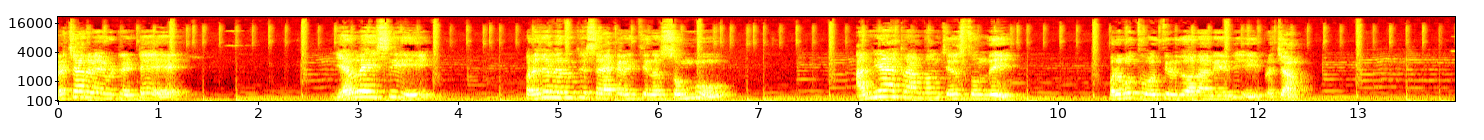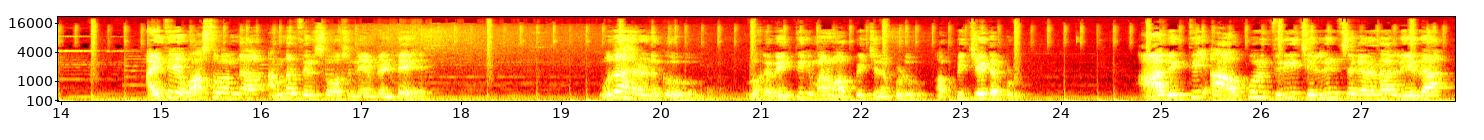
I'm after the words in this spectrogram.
ప్రచారం ఏమిటంటే ఎల్ఐసి ప్రజల నుంచి సేకరించిన సొమ్ము అన్యాక్రాంతం చేస్తుంది? ప్రభుత్వ ఒత్తిడి ద్వారా అనేది ప్రచారం. అయితే వాస్తవంగా అందరూ తెలుసుకోవాల్సింది ఏమిటంటే ఉదాహరణకు ఒక వ్యక్తికి మనం అప్పిచ్చినప్పుడు అప్పిచ్చేటప్పుడు ఆ వ్యక్తి ఆ అప్పును తిరిగి చెల్లించగలడా లేదా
